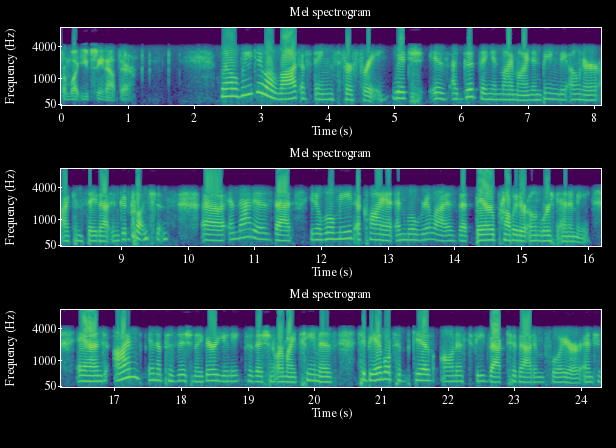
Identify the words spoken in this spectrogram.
from what you've seen out there? Well, we do a lot of things for free, which is a good thing in my mind. And being the owner, I can say that in good conscience. Uh, and that is that you know we'll meet a client and we'll realize that they're probably their own worst enemy. And I'm in a position, a very unique position, or my team is, to be able to give honest feedback to that employer and to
